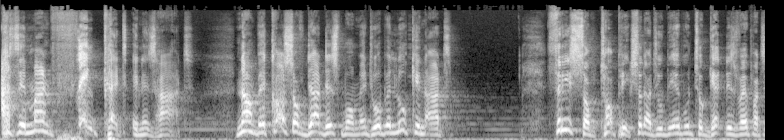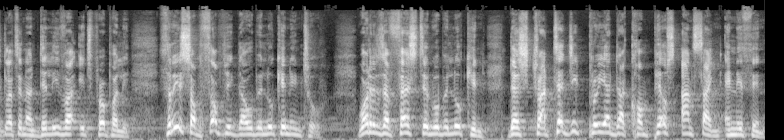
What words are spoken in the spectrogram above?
As a man thinketh in his heart. Now, because of that, this moment, we'll be looking at three subtopics so that you'll be able to get this very particular thing and deliver it properly. Three subtopics that we'll be looking into. What is the first thing we'll be looking? The strategic prayer that compels answering anything.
